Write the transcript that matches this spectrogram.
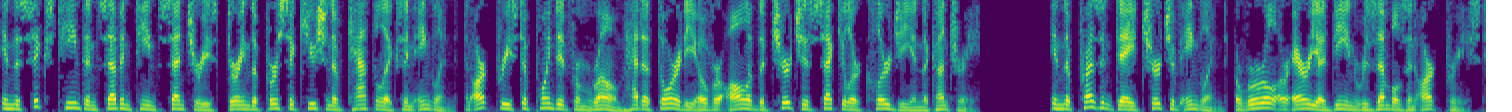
In the 16th and 17th centuries, during the persecution of Catholics in England, an archpriest appointed from Rome had authority over all of the Church's secular clergy in the country. In the present-day Church of England, a rural or area dean resembles an archpriest.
